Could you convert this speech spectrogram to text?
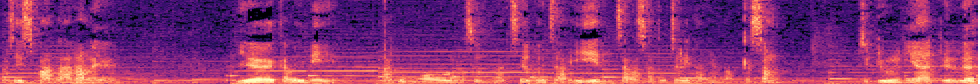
masih sepantaran lah ya. Ya kali ini aku mau langsung aja bacain salah satu ceritanya Mat Kesem. Judulnya adalah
